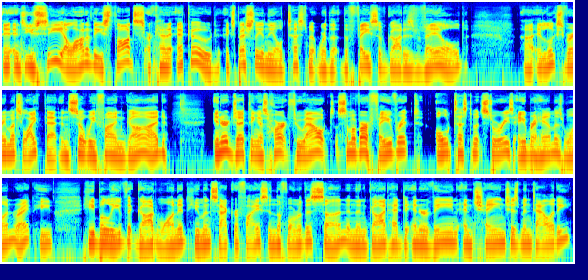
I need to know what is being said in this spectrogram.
and, and you see a lot of these thoughts are kind of echoed, especially in the Old Testament, where the the face of God is veiled. Uh, it looks very much like that, and so we find God interjecting his heart throughout some of our favorite Old Testament stories. Abraham is one, right? He he believed that God wanted human sacrifice in the form of his son, and then God had to intervene and change his mentality.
